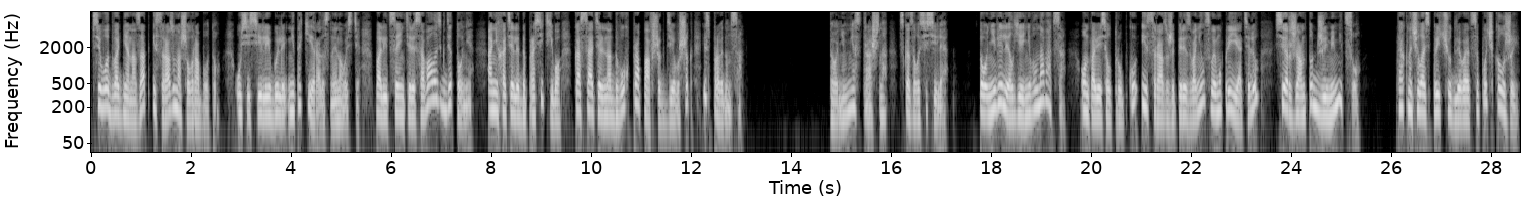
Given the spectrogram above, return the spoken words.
всего два дня назад и сразу нашел работу. У Сесилии были не такие радостные новости. Полиция интересовалась, где Тони — они хотели допросить его касательно двух пропавших девушек из Провиденса. «Тони, мне страшно», — сказала Сесилия. Тони велел ей не волноваться. Он повесил трубку и сразу же перезвонил своему приятелю, сержанту Джимми Митсу. Так началась причудливая цепочка лжи.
